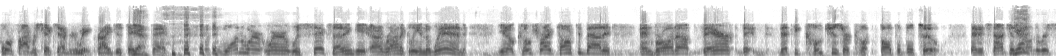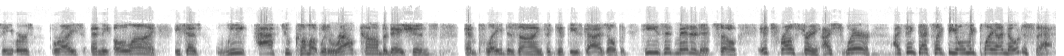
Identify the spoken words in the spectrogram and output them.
four, five, or six every week, right? Just take Yeah. a pick. but the one where where it was six, I think, it, ironically, in the win, you know, Coach Reich talked about it and brought up there that, that the coaches are cul- culpable too. That it's not just Yeah. on the receivers, Bryce, and the O line. He says we have to come up with route combinations and play designs that get these guys open. He's admitted it, so it's frustrating. I swear, I think that's like the only play I noticed that.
